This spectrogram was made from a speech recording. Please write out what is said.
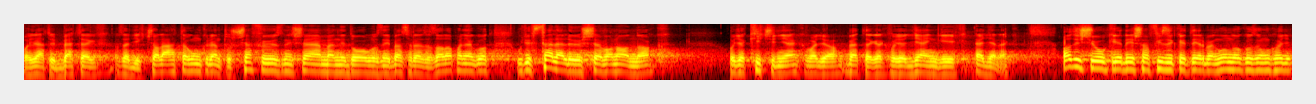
vagy lehet, hogy beteg az egyik családtagunk, nem tud se főzni, se elmenni dolgozni, beszerez az alapanyagot, úgyhogy felelőse van annak, hogy a kicsinyek, vagy a betegek, vagy a gyengék egyenek. Az is jó kérdés, ha a fizikai térben gondolkozunk, hogy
